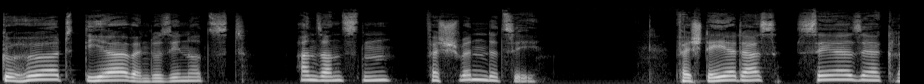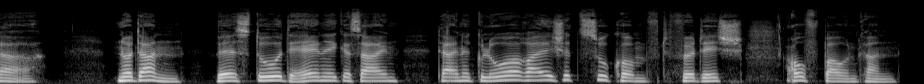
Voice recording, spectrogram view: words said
gehört dir, wenn du sie nutzt. Ansonsten verschwindet sie. Verstehe das sehr, sehr klar. Nur dann wirst du derjenige sein, der eine glorreiche Zukunft für dich aufbauen kann.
